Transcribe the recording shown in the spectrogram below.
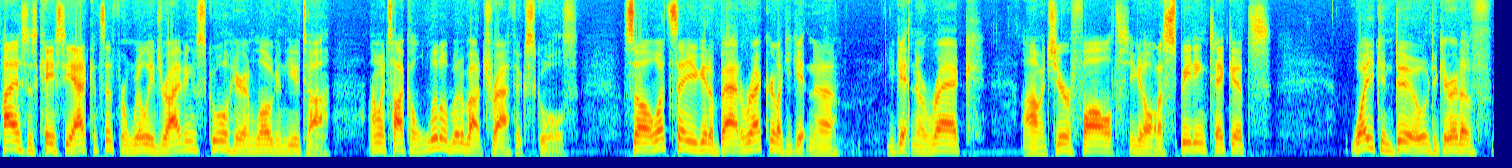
Hi, this is Casey Atkinson from Willie Driving School here in Logan, Utah. I'm going to talk a little bit about traffic schools. So let's say you get a bad record, like you get in a, you get in a wreck, um, it's your fault, you get a lot of speeding tickets. What you can do to get rid of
